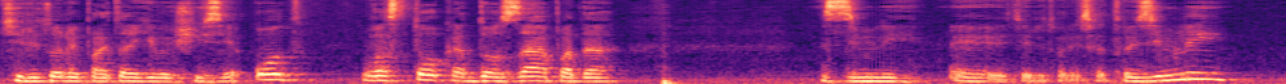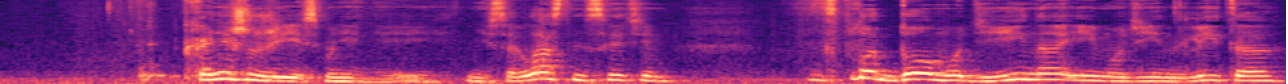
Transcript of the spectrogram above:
территории, протягивающейся от востока до запада земли, э, территории Святой Земли. Конечно же, есть мнения и не согласны с этим. Вплоть до Модиина и Модиин Лита,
